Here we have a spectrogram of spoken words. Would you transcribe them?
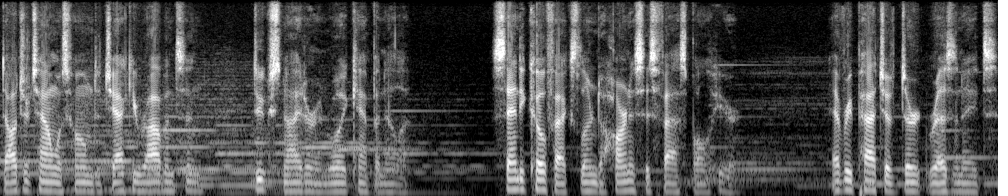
Dodgertown was home to Jackie Robinson, Duke Snider, and Roy Campanella. Sandy Koufax learned to harness his fastball here. Every patch of dirt resonates,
